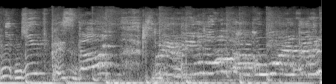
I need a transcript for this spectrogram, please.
гибкость, да? Что я бревно какое-то или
